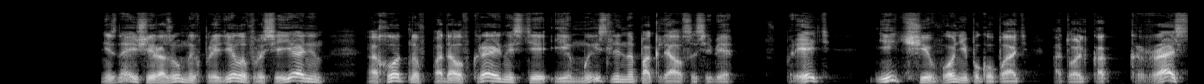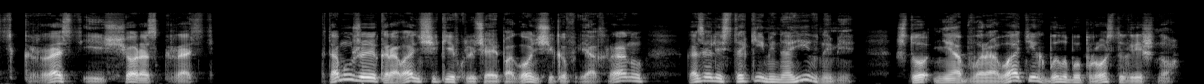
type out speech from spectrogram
Не знающий разумных пределов россиянин охотно впадал в крайности и мысленно поклялся себе — Впредь ничего не покупать, а только красть, красть и еще раз красть. К тому же караванщики, включая погонщиков и охрану, казались такими наивными, что не обворовать их было бы просто грешно.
